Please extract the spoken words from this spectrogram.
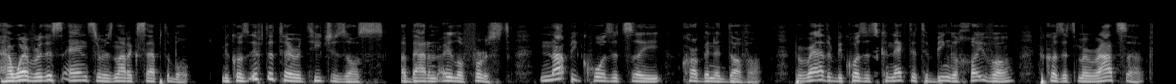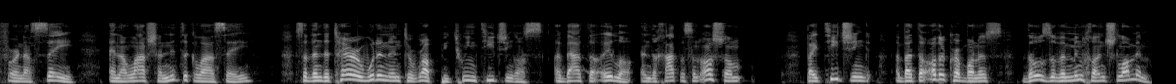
However, this answer is not acceptable because if the Torah teaches us about an oila first, not because it's a korban adava, but rather because it's connected to being a chayva, because it's meratza for an asay and a lav shanitik asay, so then the Torah wouldn't interrupt between teaching us about the oila and the chatas and asham by teaching about the other karbonis, those of a mincha and shlamim.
